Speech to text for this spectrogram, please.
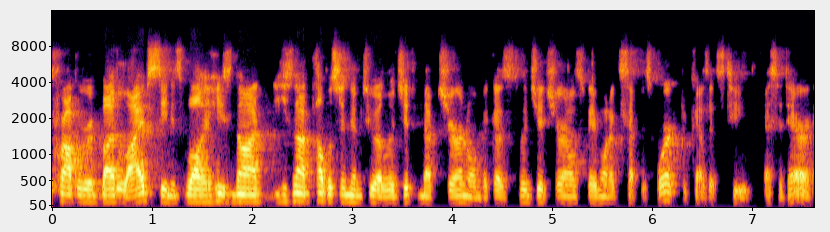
proper rebuttal I've seen is well, he's not he's not publishing them to a legit enough journal because legit journals they won't accept his work because it's too esoteric.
